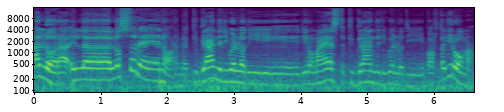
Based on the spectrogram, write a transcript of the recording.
Allora, il, lo store è enorme, più grande di quello di, di, Roma Est, più grande di quello di Porta di Roma.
